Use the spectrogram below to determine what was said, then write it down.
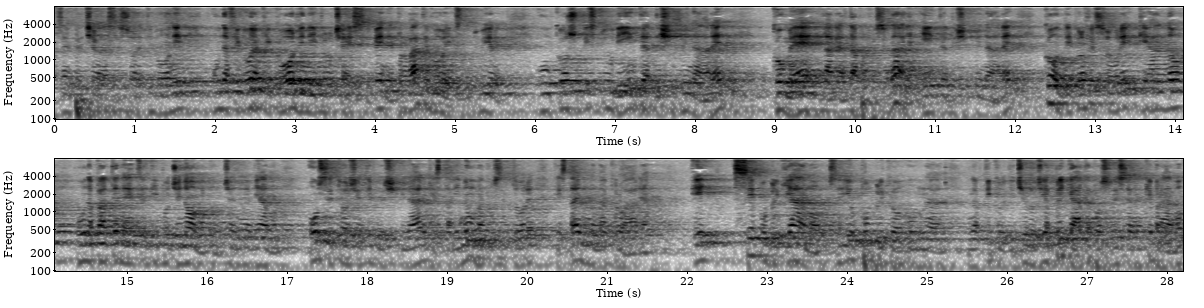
per esempio diceva l'assessore Tiboni, una figura che coordini i processi. Bene, provate voi a istituire un corso di studi interdisciplinare come è la realtà professionale interdisciplinare, con dei professori che hanno un'appartenenza di tipo genomico, cioè noi abbiamo un settore scientifico disciplinare che sta in un macro settore, che sta in una macro area e se pubblichiamo, se io pubblico un, un, articolo di geologia applicata posso essere anche bravo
